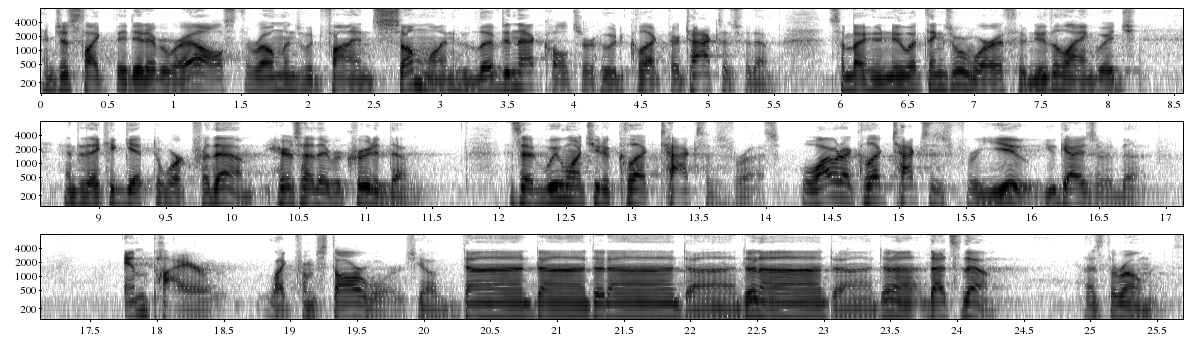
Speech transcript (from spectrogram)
And just like they did everywhere else, the Romans would find someone who lived in that culture who would collect their taxes for them. Somebody who knew what things were worth, who knew the language, and that they could get to work for them. Here's how they recruited them. They said, We want you to collect taxes for us. Well, why would I collect taxes for you? You guys are the empire like from Star Wars, you know, dun dun dun dun dun dun dun dun. That's them. That's the Romans.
